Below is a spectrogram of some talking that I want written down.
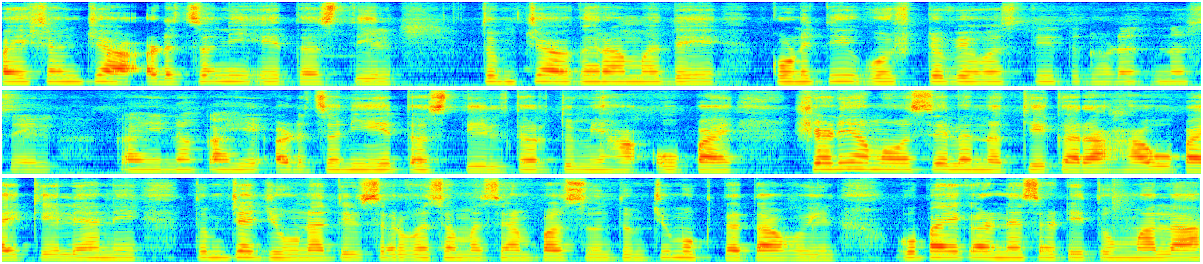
पैशांच्या अडचणी येत असतील तुमच्या घरामध्ये कोणतीही गोष्ट व्यवस्थित घडत नसेल काही ना काही अडचणी येत असतील तर तुम्ही हा उपाय शनी अमावस्येला नक्की करा. हा उपाय केल्याने तुमच्या जीवनातील सर्व समस्यांपासून तुमची मुक्तता होईल. उपाय करण्यासाठी तुम्हाला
